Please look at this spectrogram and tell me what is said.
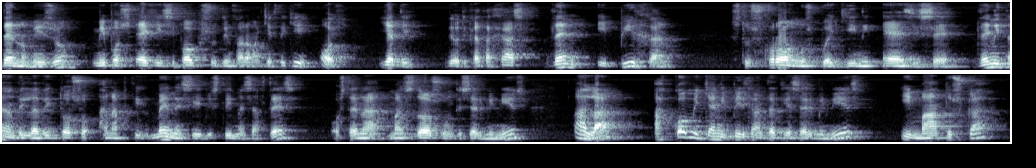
Δεν νομίζω. Μήπως έχεις υπόψη σου την φαρμακευτική; Όχι. Γιατί; Διότι καταρχάς δεν υπήρχαν στους χρόνους που εκείνη έζησε. Δεν ήταν δηλαδή τόσο αναπτυγμένες οι επιστήμες αυτές, ώστε να μας δώσουν τις ερμηνείες, αλλά ακόμη και αν υπήρχαν τέτοιες ερμηνείες, η Μάτουσκα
